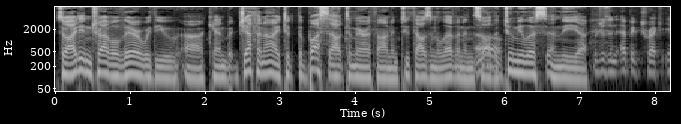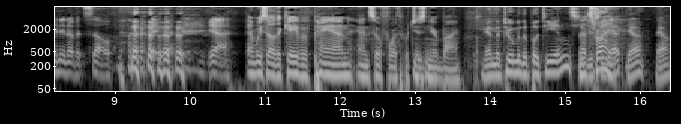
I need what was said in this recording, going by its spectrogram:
So I didn't travel there with you, uh, Ken, but Jeff and I took the bus out to Marathon in 2011 and saw the tumulus and the uh, which is an epic trek in and of itself. yeah, and we saw the cave of Pan and so forth, which is nearby. And the tomb of the Plataeans. did That's you see right. that? Yeah, yeah.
